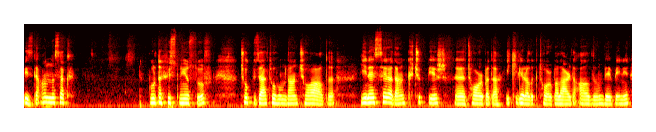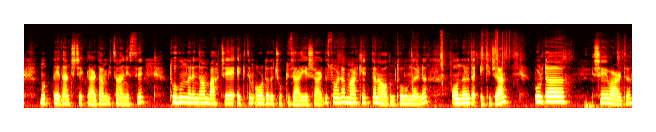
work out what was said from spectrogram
biz de anlasak. Burada Hüsnü Yusuf çok güzel tohumdan çoğaldı. Yine Sera'dan küçük bir e, torbada 2 liralık torbalarda aldığım ve beni mutlu eden çiçeklerden bir tanesi. Tohumlarından bahçeye ektim. Orada da çok güzel yeşerdi. Sonra marketten aldım tohumlarını. Onları da ekeceğim. Burada şey vardı.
